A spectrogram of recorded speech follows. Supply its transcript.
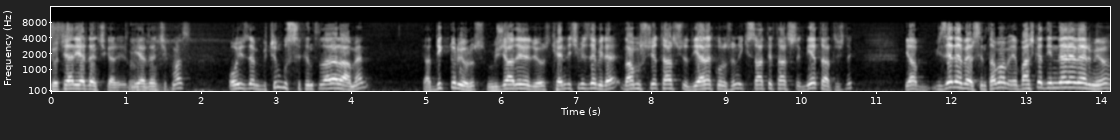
kötü her yerden çıkar, bir yerden çıkmaz. O yüzden bütün bu sıkıntılara rağmen ya dik duruyoruz, mücadele ediyoruz. Kendi içimizde bile namusçuya tartışıyoruz. Diyanet konusunu iki saattir tartıştık. Niye tartıştık? Ya bize de versin tamam e başka dinlere vermiyor.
